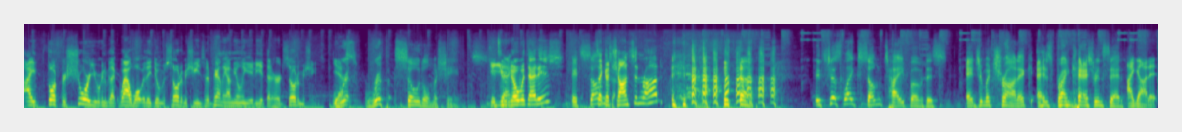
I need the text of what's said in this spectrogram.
I thought for sure you were gonna be like, wow, what were they doing with soda machines? And apparently, I'm the only idiot that heard soda machines. Yes. Rip, rip soda machines. Do It's you ac- know what that is? It's some It's like a Johnson rod. It's just like some type of this edgematronic, as Brian Cashman said. I got it.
